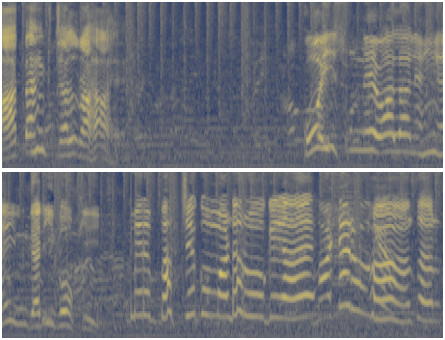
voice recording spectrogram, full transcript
आतंक चल रहा है। कोई सुनने वाला नहीं है इन गरीबों की। मेरे बच्चे को मर्डर हो गया है। मर्डर हो गया? हाँ सर।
